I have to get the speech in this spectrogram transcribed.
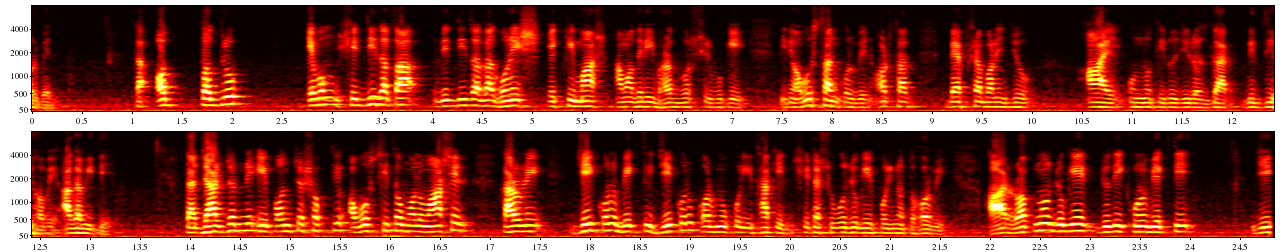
করবেন। তা তদ্রূপ এবং সিদ্ধিদাতা ঋদ্ধিদাতা গণেশ একটি মাস আমাদের এই ভারতবর্ষের বুকে তিনি অবস্থান করবেন। অর্থাৎ ব্যবসা বাণিজ্য, আয়, উন্নতি, রুজি রোজগার বৃদ্ধি হবে আগামীতে। তা যার জন্য এই পঞ্চশক্তি অবস্থিত মলমাসের কারণে যে কোনো ব্যক্তি যে কোনো কর্ম করিয়ে থাকেন, সেটা শুভযোগে পরিণত হবে। আর রত্নযুগের যদি কোনো ব্যক্তি যে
